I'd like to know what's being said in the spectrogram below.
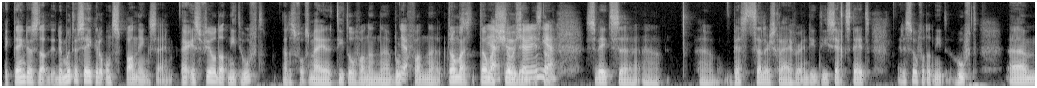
ik denk dus dat er moet een zekere ontspanning zijn. Er is veel dat niet hoeft. Dat is volgens mij de titel van een boek Ja, van Thomas, Ja, Thomas Thomas Schöden. is Schöden, dat. ja. Zweedse bestsellerschrijver. En die, die zegt steeds, er is zoveel dat niet hoeft. Ehm,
